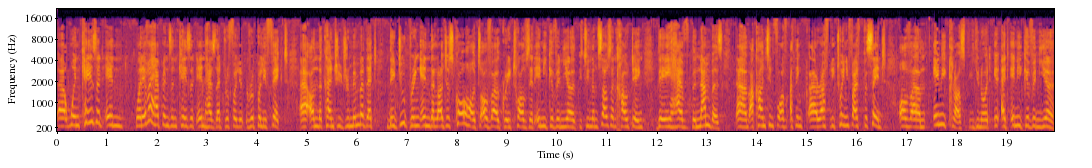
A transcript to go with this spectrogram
uh, when KZN, whatever happens in KZN has that ripple, ripple effect uh, on the country. Remember that they do bring in the largest cohort of uh, grade 12s at any given year. Between themselves and Gauteng, they have the numbers um, accounting for, I think, uh, roughly 25% of um, any class, you know, at, at, any given year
